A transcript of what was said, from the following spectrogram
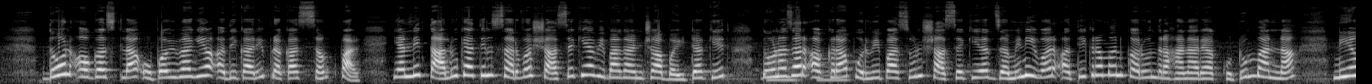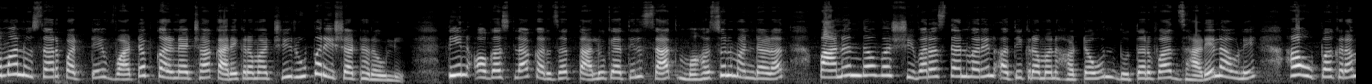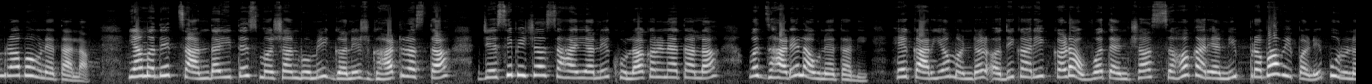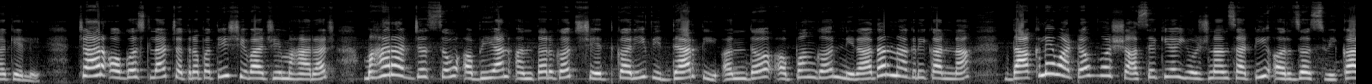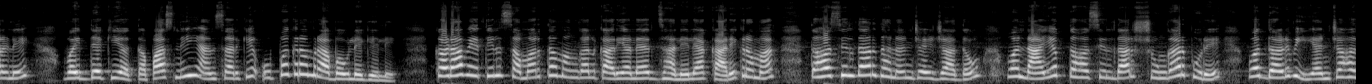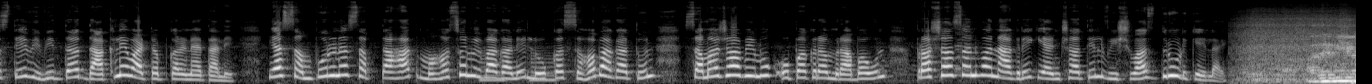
दोन ऑगस्टला उपविभागीय अधिकारी प्रकाश संकपाळ यांनी तालुक्यातील सर्व शासकीय विभागांच्या बैठकीत दोन हजार अकरा पूर्वीपासून शासकीय जमिनीवर अतिक्रमण करून राहणाऱ्या कुटुंबांना नियमानुसार पट्टे वाटप करण्याच्या कार्यक्रमाची रूपरेषा ठरवली. तीन ऑगस्टला कर्जत तालुक्यातील सात महसूल मंडळात पानंद व शिवरस्त्यांवरील अतिक्रमण हटवून दुतर्फा झाडे लावणे हा उपक्रम राबवण्यात आला. यामध्ये चांदाई ते स्मशानभूमी गणेश घाट रस्ता जेसीबीच्या सहाय्याने खुला करण्यात आला व झाडे लावण्यात आली. हे कार्य मंडळ अधिकारी कडाव व त्यांच्या सहकार्यांनी प्रभावीपणे पूर्ण केले. चार ऑगस्टला छत्रपती शिवाजी महाराज महाराज्योत्सव अभियान अंतर्गत शेतकरी विद्यार्थी अंध अपंग निराधार नागरिकांना दाखले वाटप व शासकीय योजनांसाठी अर्ज स्वीकारणे वैद्यकीय तपासणी यांसारखे उपक्रम राबवले गेले. कडाव येथील समर्थ मंगल कार्यालयात झालेल्या कार्यक्रमात तहसीलदार धनंजय जाधव व नायब तहसीलदार शृंगारपुरे व दळवी यांच्या हस्ते विविध दाखले वाटप करण्यात आले. या संपूर्ण सप्ताहात महसूल विभागाने लोकसहभागातून समाजाभिमुख उपक्रम राबवून प्रशासन व नागरिक यांच्यातील विश्वास दृढ केलाय. आदरणीय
